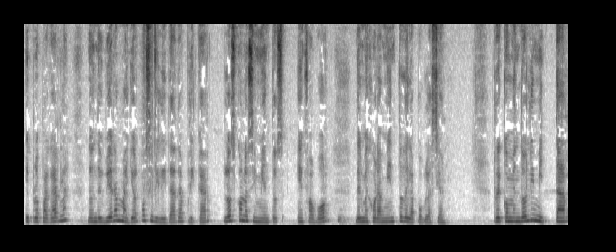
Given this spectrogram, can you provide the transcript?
y propagarla donde hubiera mayor posibilidad de aplicar los conocimientos en favor del mejoramiento de la población. Recomendó limitar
